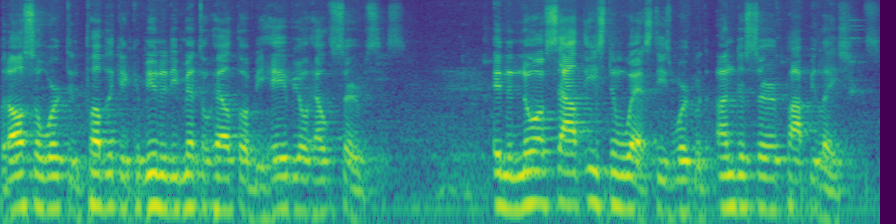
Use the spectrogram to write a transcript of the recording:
but also worked in public and community mental health or behavioral health services. In the north, south, east, and west, he's worked with underserved populations.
